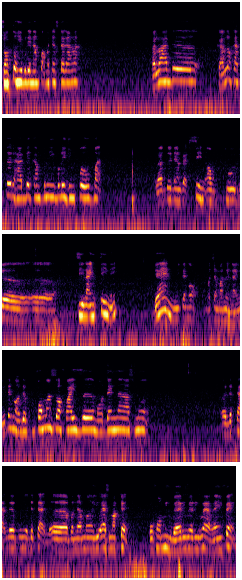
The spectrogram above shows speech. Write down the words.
contoh you boleh nampak macam sekarang lah. Kalau ada kalau kata ada company boleh jumpa ubat rather than vaccine of to the uh, C19 ni then ni tengok macam mana naik. Ni tengok the performance of Pfizer, Moderna semua. Uh, dekat dia punya dekat uh, nama US market performing very very well. And in fact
